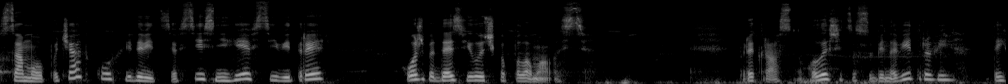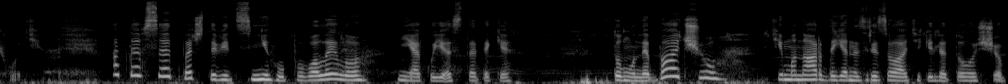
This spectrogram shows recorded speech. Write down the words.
з самого початку. І дивіться, всі сніги, всі вітри, хоч би десь гілочка поламалась. Прекрасно. Колишиться собі на вітрові, та й ході. А те все, бачите, від снігу повалило, ніякої естетики в тому не бачу. Ті монарди я не зрізала тільки для того, щоб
